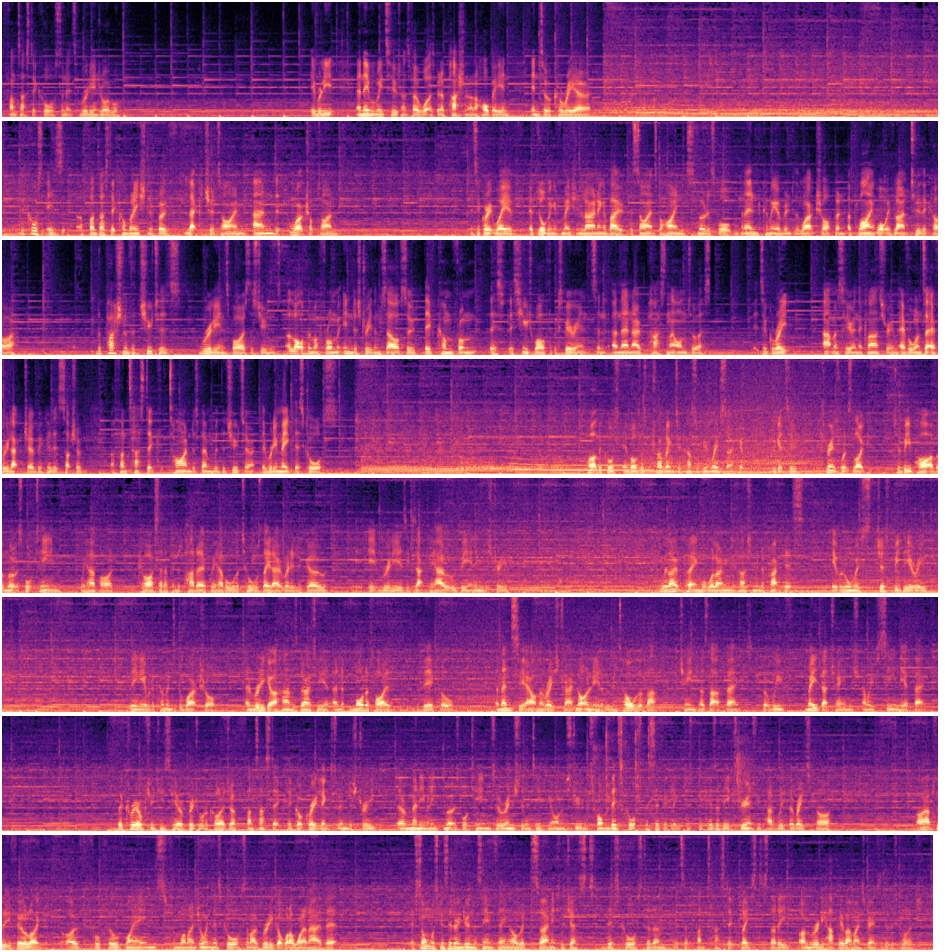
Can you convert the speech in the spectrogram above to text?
fantastic course and it's really enjoyable. It really enabled me to transfer what has been a passion and a hobby in, into a career. The course is a fantastic combination of both lecture time and workshop time. It's a great way of absorbing information, learning about the science behind motorsport and then coming over into the workshop and applying what we've learnt to the car. The passion of the tutors really inspires the students. A lot of them are from industry themselves, so they've come from this, this huge wealth of experience and, and they're now passing that on to us. It's a great atmosphere in the classroom. Everyone's at every lecture because it's such a, a fantastic time to spend with the tutor. They really make this course. Part of the course involves us travelling to Castle Race Circuit. We get to experience what it's like to be part of a motorsport team. We have our car set up in the paddock, we have all the tools laid out ready to go. It really is exactly how it would be in industry. Without putting what we're learning in the classroom into practice, it would almost just be theory. Being able to come into the workshop and really get our hands dirty and modify the vehicle and then see it out on the racetrack. Not only have we been told that that change has that effect, but we've made that change and we've seen the effect. The career opportunities here at Bridgwater College are fantastic. They've got great links to industry. There are many, many motorsport teams who are interested in taking on students from this course specifically, just because of the experience we've had with the race car. I absolutely feel like I've fulfilled my aims from when I joined this course and I've really got what I wanted out of it. If someone was considering doing the same thing, I would certainly suggest this course to them. It's a fantastic place to study. I'm really happy about my experiences at this college.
